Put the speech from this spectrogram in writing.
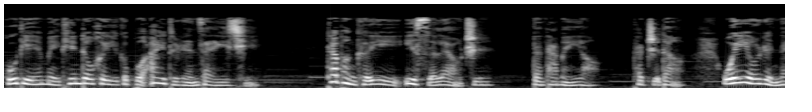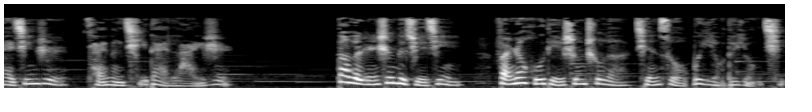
蝴蝶每天都和一个不爱的人在一起。她本可以一死了之，但她没有。她知道，唯有忍耐今日，才能期待来日。到了人生的绝境，反让蝴蝶生出了前所未有的勇气。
